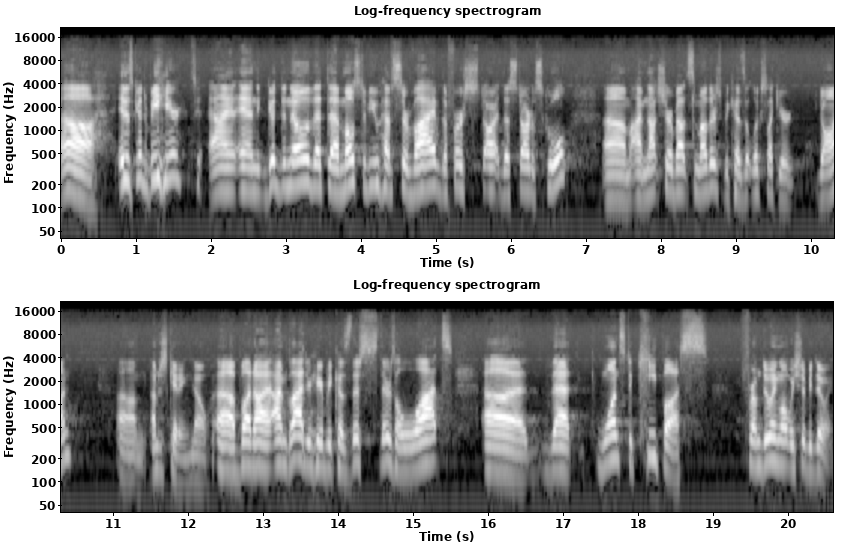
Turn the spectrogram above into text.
Uh, it is good to be here uh, and good to know that uh, most of you have survived the first start, the start of school. Um, I'm not sure about some others because it looks like you're gone. Um, I'm just kidding, no. Uh, but I, am glad you're here because there's, there's a lot uh, that wants to keep us from doing what we should be doing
